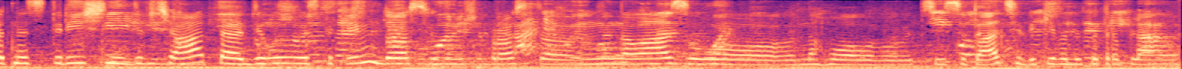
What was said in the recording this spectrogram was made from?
15-річні е, дівчата ділились таким досвідом, що просто не налазило на голову ці ситуації, в які вони потрапляли.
